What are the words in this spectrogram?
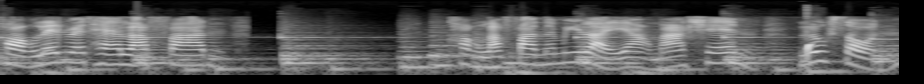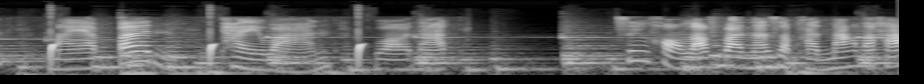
ของเล่นไว้แทนรับฟัน ของรับฟันนั้นมีหลายอย่างมากเช่น ลูกสน ไม้แอปเปิลไผ่หวาน วอลนัท ซึ่งของรับฟันนั้นสำคัญมากนะคะ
